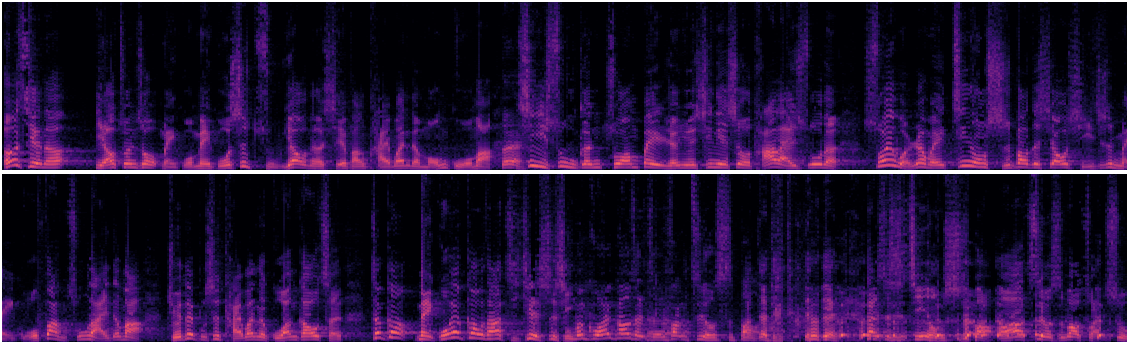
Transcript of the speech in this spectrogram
而且呢。也要尊重美国，美国是主要呢协防台湾的盟国嘛。对，技术跟装备、人员训练是由他来说的，所以我认为《金融时报》的消息就是美国放出来的嘛，绝对不是台湾的国安高层。这个美国要告他几件事情，我们国安高层只能放《自由时报》。对对对对对，但是是《金融时报》啊，《自由时报》转述，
